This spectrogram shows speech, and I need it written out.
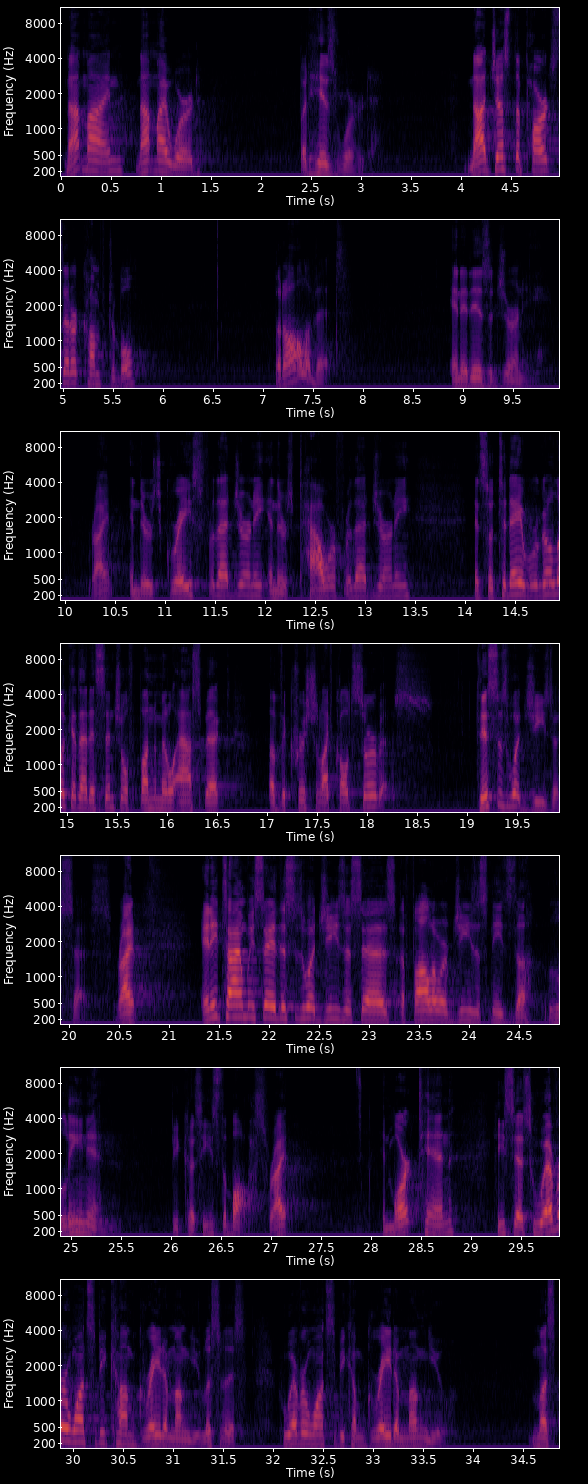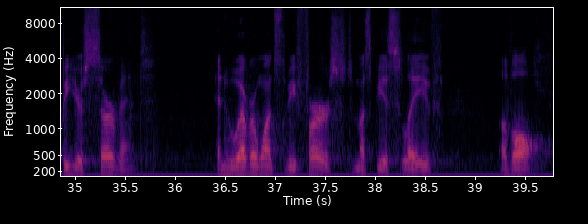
Not mine, not my word, but His word. Not just the parts that are comfortable, but all of it. And it is a journey, right? And there's grace for that journey, and there's power for that journey. And so today we're going to look at that essential fundamental aspect of the Christian life called service. This is what Jesus says, right? Anytime we say this is what Jesus says, a follower of Jesus needs to lean in because he's the boss, right? In Mark 10, he says, Whoever wants to become great among you, listen to this, whoever wants to become great among you must be your servant, and whoever wants to be first must be a slave of all.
